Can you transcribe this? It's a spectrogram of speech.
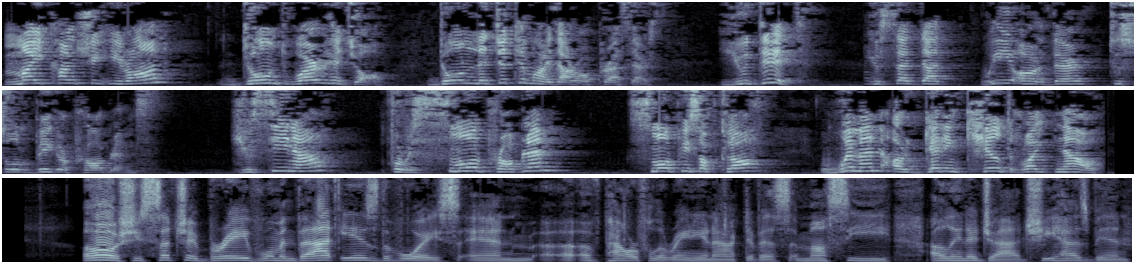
my country, Iran, don't wear hijab. Don't legitimize our oppressors. You did. You said that we are there to solve bigger problems. You see now, for a small problem, small piece of cloth, women are getting killed right now. Oh, she's such a brave woman. That is the voice and uh, of powerful Iranian activist Masih Alinejad. She has been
